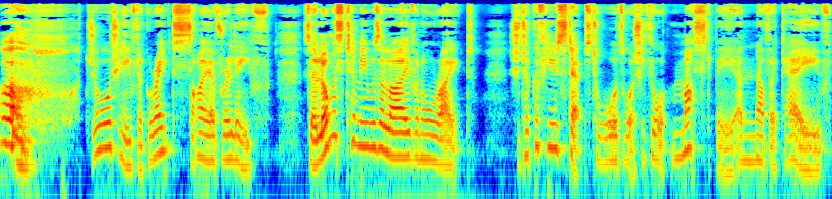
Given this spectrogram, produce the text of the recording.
Oh, George heaved a great sigh of relief. So long as Timmy was alive and all right. She took a few steps towards what she thought must be another cave.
